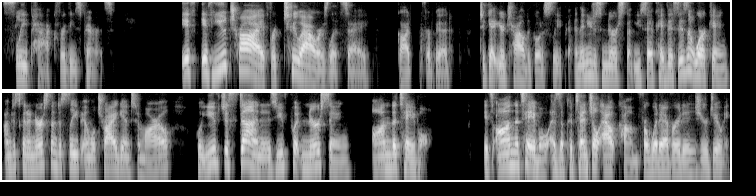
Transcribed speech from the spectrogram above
sleep hack for these parents. If if you try for 2 hours, let's say, God forbid, to get your child to go to sleep and then you just nurse them. You say, "Okay, this isn't working. I'm just going to nurse them to sleep and we'll try again tomorrow." what you've just done is you've put nursing on the table. It's on the table as a potential outcome for whatever it is you're doing.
